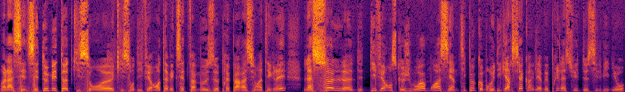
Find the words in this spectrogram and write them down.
voilà, c'est deux méthodes qui sont différentes avec cette fameuse préparation intégrée. La seule différence que je vois, moi, c'est un petit peu comme Rudy Garcia quand il avait pris la suite de Silvino.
